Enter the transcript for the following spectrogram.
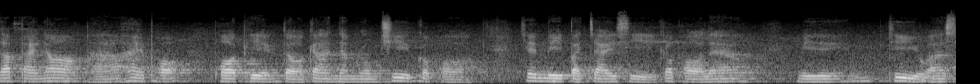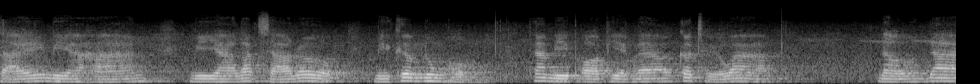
ทรัพย์ภายนอกหาให้พอพอเพียงต่อการดำรงชีพก็พอ เช่นมีปัจจัยสี่ก็พอแล้ว มีที่อยู่อาศัย มีอาหาร มียารักษาโรค มีเครื่องนุ่งห่ม ถ้ามีพอเพียงแล้วก็ถือว่าเราได้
